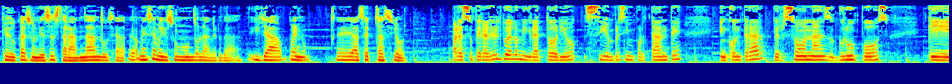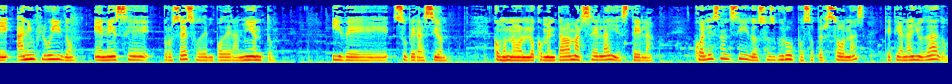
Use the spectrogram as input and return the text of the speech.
¿Qué educación les estarán dando? O sea, a mí se me hizo un mundo la verdad. Y ya, bueno, eh, aceptación. Para superar el duelo migratorio siempre es importante encontrar personas, grupos que han influido en ese proceso de empoderamiento y de superación. Como nos lo comentaba Marcela y Estela, ¿cuáles han sido esos grupos o personas que te han ayudado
